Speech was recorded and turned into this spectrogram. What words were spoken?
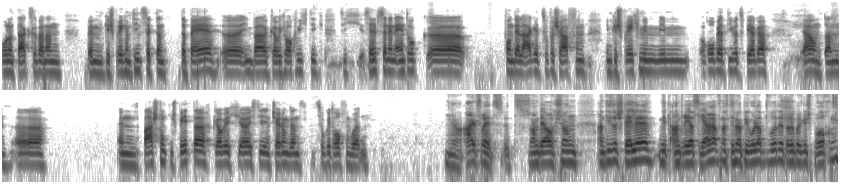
Roland Daxel war dann beim Gespräch am Dienstag dann dabei. Äh, ihm war, glaube ich, auch wichtig, sich selbst einen Eindruck äh, von der Lage zu verschaffen im Gespräch mit, mit Robert Diebertsberger. Ja, und dann äh, ein paar Stunden später, glaube ich, äh, ist die Entscheidung dann so getroffen worden. Ja, Alfred, jetzt haben wir auch schon an dieser Stelle mit Andreas Herraff, nachdem er beurlaubt wurde, darüber gesprochen.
